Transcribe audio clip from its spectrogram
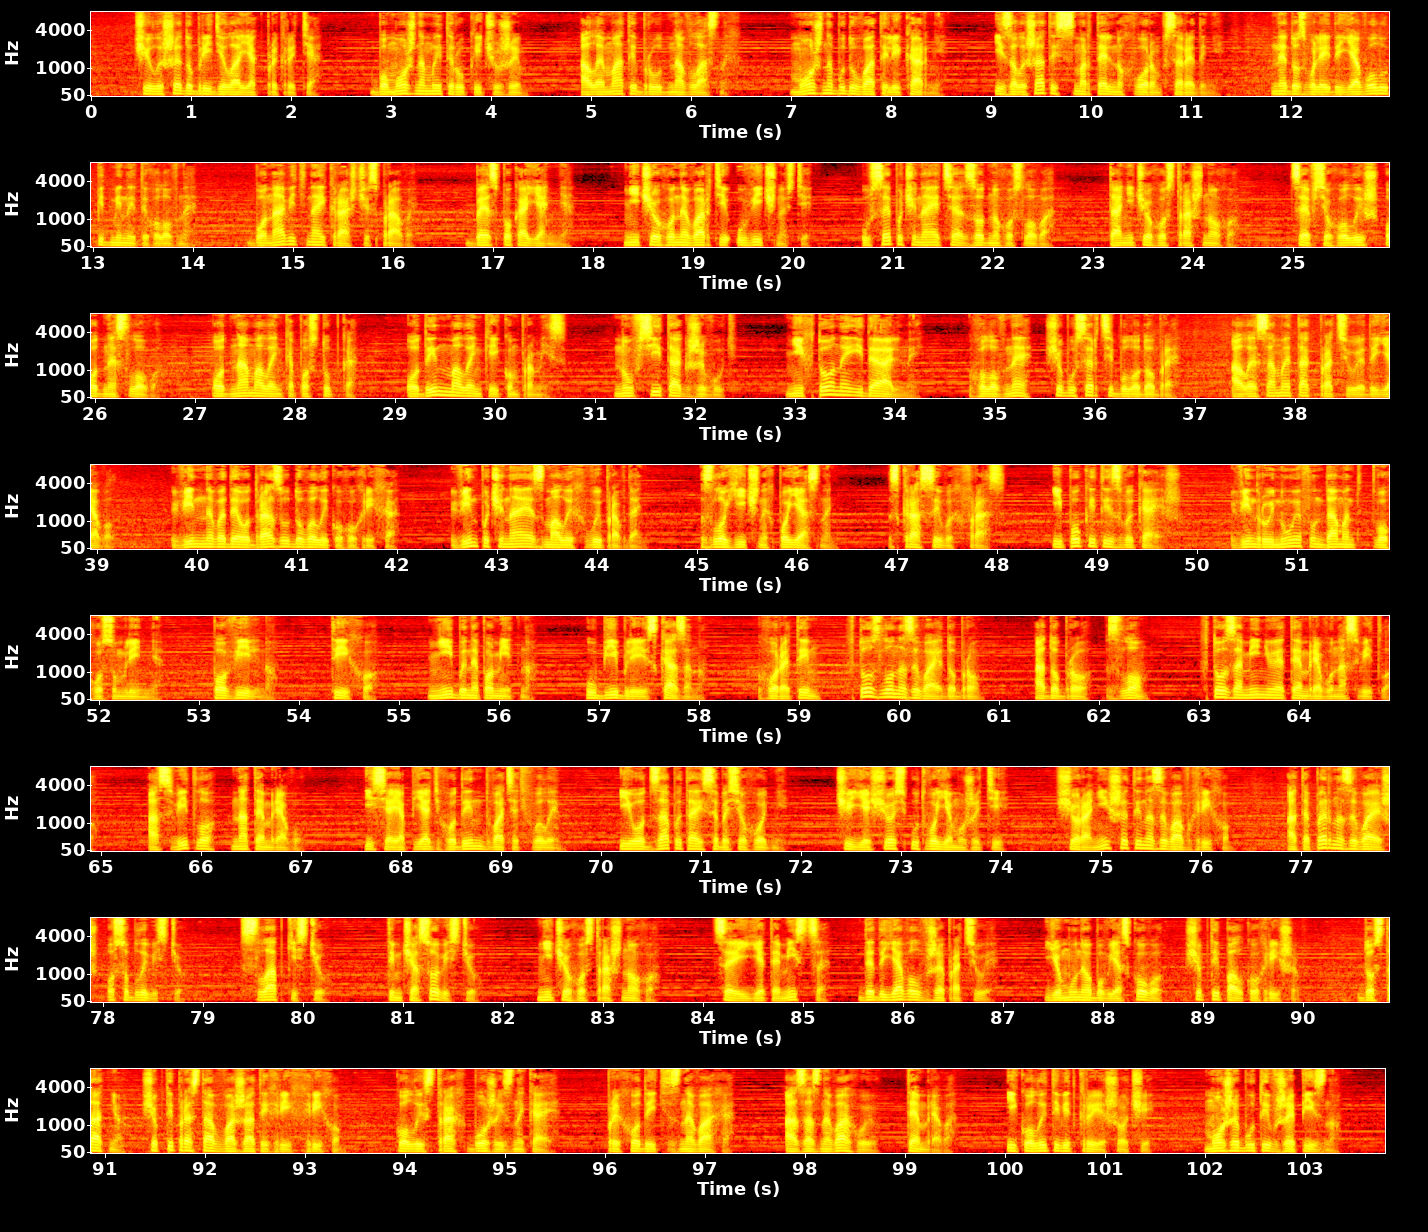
чи лише добрі діла як прикриття? Бо можна мити руки чужим, але мати бруд на власних можна будувати лікарні і залишатись смертельно хворим всередині. Не дозволяй дияволу підмінити головне, бо навіть найкращі справи без покаяння, нічого не варті у вічності. Усе починається з одного слова. Та нічого страшного. Це всього лиш одне слово, одна маленька поступка, один маленький компроміс. Ну всі так живуть. Ніхто не ідеальний. Головне, щоб у серці було добре. Але саме так працює диявол. Він не веде одразу до великого гріха. Він починає з малих виправдань, з логічних пояснень, з красивих фраз. І поки ти звикаєш, він руйнує фундамент твого сумління. Повільно, тихо, ніби непомітно. У Біблії сказано: горе тим, хто зло називає добром, а добро злом, хто замінює темряву на світло, а світло на темряву і сяє 5 годин 20 хвилин. І от запитай себе сьогодні, чи є щось у твоєму житті, що раніше ти називав гріхом, а тепер називаєш особливістю, слабкістю, тимчасовістю, нічого страшного. Це і є те місце, де диявол вже працює. Йому не обов'язково, щоб ти палко грішив. Достатньо, щоб ти перестав вважати гріх гріхом. Коли страх Божий зникає, приходить зневага а за зневагою темрява. І коли ти відкриєш очі, може бути вже пізно.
